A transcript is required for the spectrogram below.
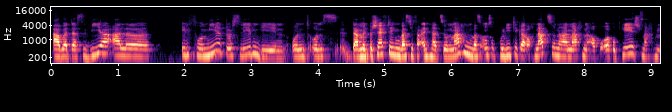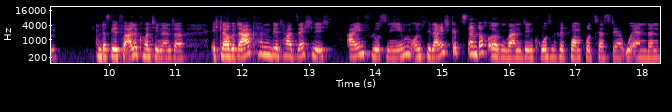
Aber dass wir alle informiert durchs Leben gehen und uns damit beschäftigen, was die Vereinten Nationen machen, was unsere Politiker auch national machen, auch europäisch machen, und das gilt für alle Kontinente. Ich glaube, da können wir tatsächlich Einfluss nehmen und vielleicht gibt es dann doch irgendwann den großen Reformprozess der UN, denn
